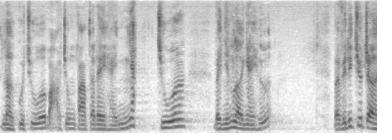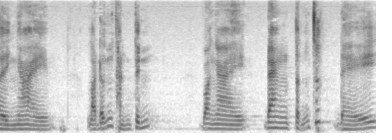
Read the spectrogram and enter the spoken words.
lời của Chúa bảo chúng ta tại đây hãy nhắc Chúa về những lời Ngài hứa. Bởi vì Đức Chúa Trời, Ngài là đấng thành tín và Ngài đang tỉnh thức để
